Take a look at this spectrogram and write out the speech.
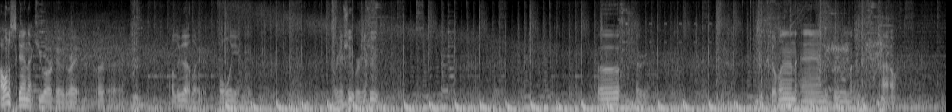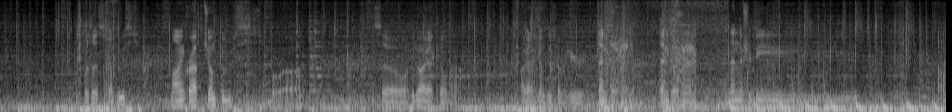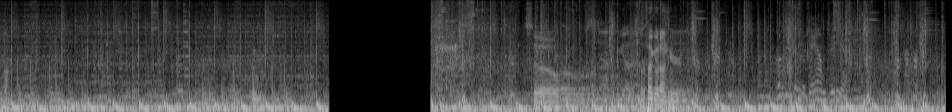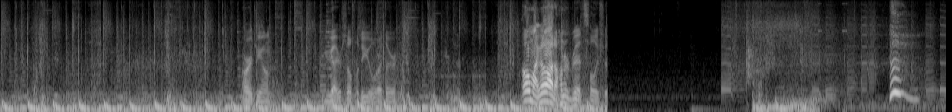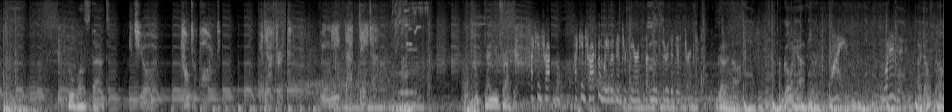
I want to scan that QR code right, right. I'll do that later. Holy heck. We're gonna shoot, we're gonna shoot. Uh, there we go. Kill him and boom, pow. What is this? Jump boost? Minecraft jump boost. Bruh. So, who do I gotta kill now? I gotta jump this over here, then kill him, then kill him, and then there should be. I don't know. Ooh. So, what if I go down here? Alright, Teon. You got yourself a deal right there. Oh my god, 100 bits. Holy shit. Who was that? It's your counterpart. Get after it. We need that data. Can you track it? I can track I can track the wave of interference that moves through the district. Good enough. I'm going after it. Why? What is it? I don't know.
